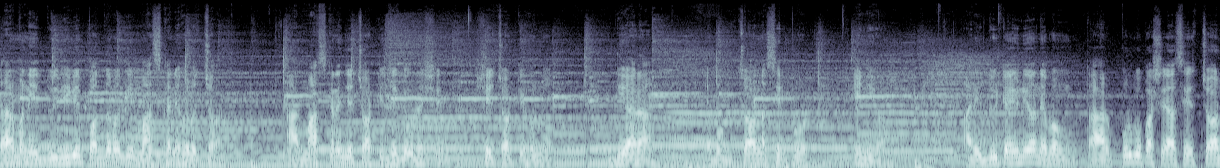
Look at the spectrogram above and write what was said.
তার মানে দুই দিকে পদ্মা নদী মাঝখানে হলো চর। আর মাঝখানে যে চরটি জেগে উঠেছে, সেই চরটি হলো দিয়ারা এবং চরনাসিরপুর ইউনিয়ন। আর এই দুইটা ইউনিয়ন এবং তার পূর্ব পাশে আছে চর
